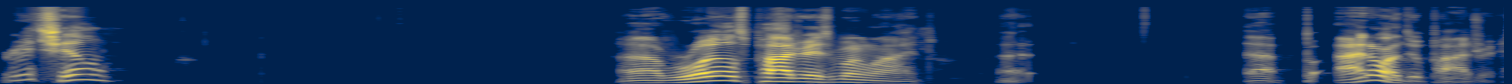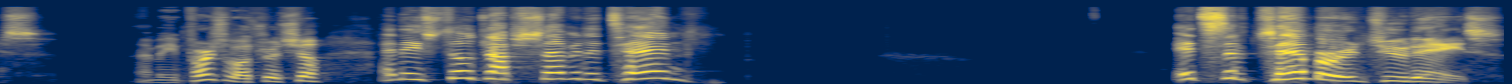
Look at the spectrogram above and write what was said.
Rich Hill. Uh, Royals Padres money line. Uh, uh, I don't want to do Padres. I mean, first of all, it's Rich Hill, and they still dropped seven to ten. It's September in two days.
